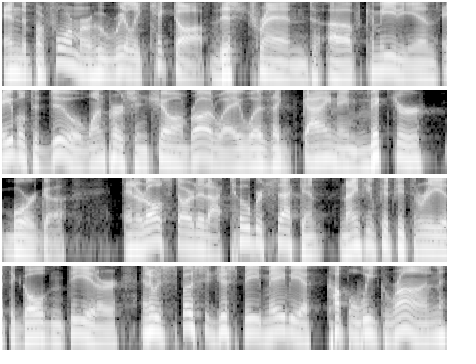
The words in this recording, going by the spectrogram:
And the performer who really kicked off this trend of comedians able to do a one person show on Broadway was a guy named Victor Borge. And it all started October 2nd, 1953, at the Golden Theater. And it was supposed to just be maybe a couple week run.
